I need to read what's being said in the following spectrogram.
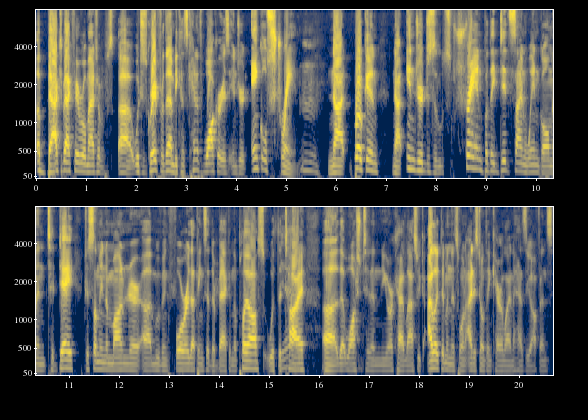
a back-to-back favorable matchups, uh, which is great for them because Kenneth Walker is injured, ankle strain, not broken, not injured, just a strain. But they did sign Wayne Gallman today, just something to monitor uh, moving forward. That being said, they're back in the playoffs with the Yeah. tie uh, that Washington and New York had last week. I like them in this one. I just don't think Carolina has the offense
